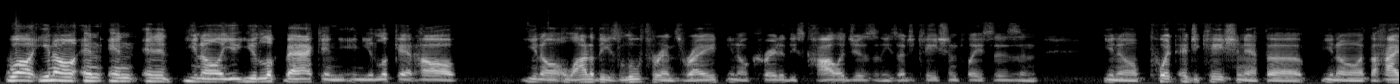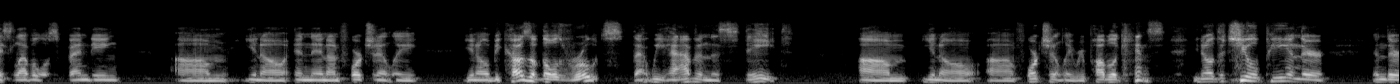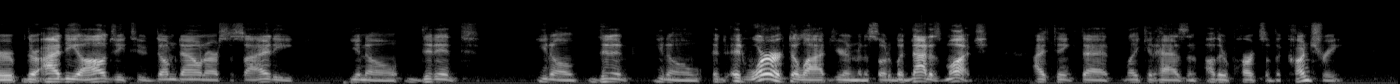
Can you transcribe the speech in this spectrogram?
Well, you know, and and and it, you know, you you look back and and you look at how, you know, a lot of these Lutherans, right, you know, created these colleges and these education places, and you know, put education at the you know at the highest level of spending, um, you know, and then unfortunately, you know, because of those roots that we have in this state, um, you know, uh, fortunately, Republicans, you know, the GOP and their and their their ideology to dumb down our society, you know, didn't, you know, didn't, you know, it, it worked a lot here in Minnesota, but not as much. I think that like it has in other parts of the country,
